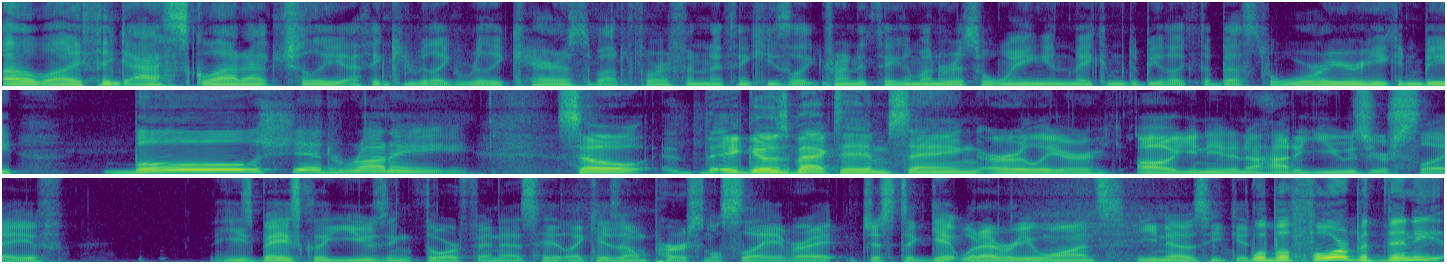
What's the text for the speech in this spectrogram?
Oh well, I think Askeladd actually, I think he like really cares about Thorfinn. I think he's like trying to take him under his wing and make him to be like the best warrior he can be. Bullshit, Ronny. So it goes back to him saying earlier, "Oh, you need to know how to use your slave." He's basically using Thorfinn as his, like his own personal slave, right? Just to get whatever he wants. He knows he could. Well, before, but then he.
